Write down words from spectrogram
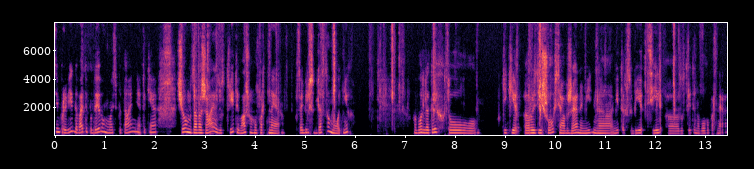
Всім привіт! Давайте подивимось питання таке, що вам заважає зустріти вашого партнера. Це більше для самотніх або для тих, хто тільки розійшовся, а вже намітив собі ціль е, зустріти нового партнера.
